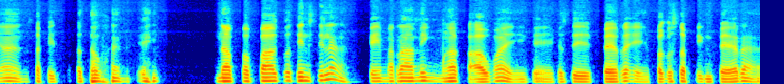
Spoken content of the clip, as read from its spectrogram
Yan, sakit sa katawan. Okay? Napapagod din sila. Kaya maraming mga kaaway. Okay? Kasi pera eh, pag-usaping pera.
